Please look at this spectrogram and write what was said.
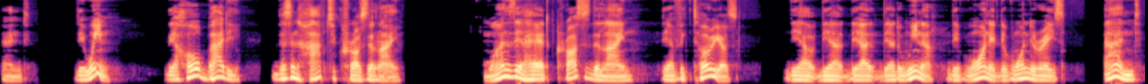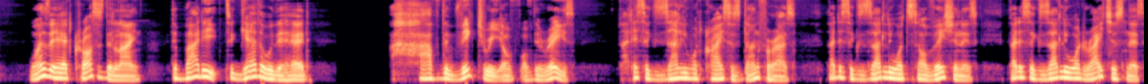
and they win. Their whole body doesn't have to cross the line. Once their head crosses the line, they are victorious. They are, they are, they are, they are the winner. They've won it. They've won the race. And once the head crosses the line, the body together with the head have the victory of, of the race. That is exactly what Christ has done for us. That is exactly what salvation is. That is exactly what righteousness,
